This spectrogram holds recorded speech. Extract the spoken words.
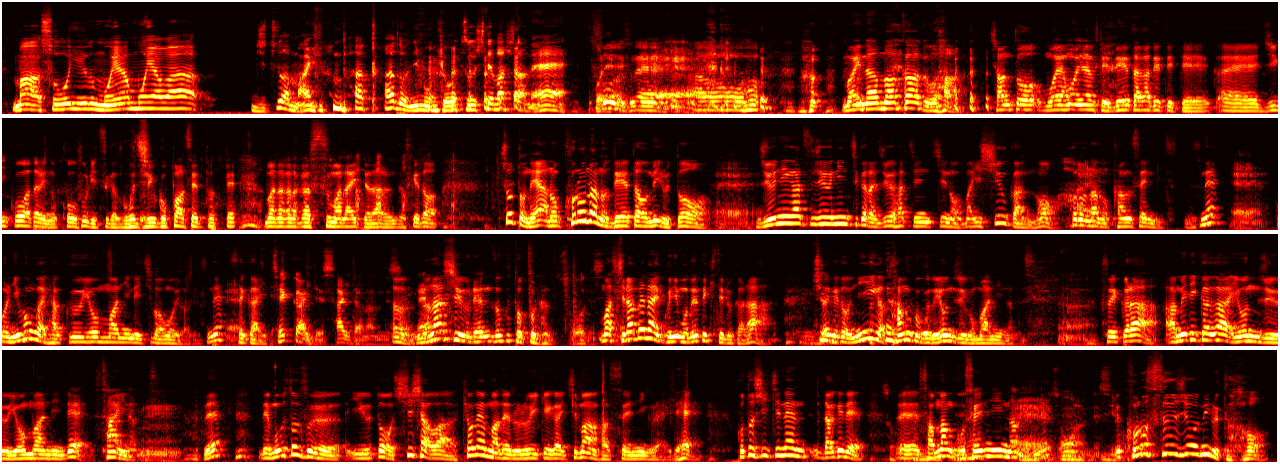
まあ、そういうもやもやは実はマイナンバーカードにも共通してましたね。そうですね。あの マイナンバーカードはちゃんともやもやじゃなくてデータが出てて、えー、人口当たりの交付率が55%って、まあ、なかなか進まないってなるんですけど。ちょっとね、あのコロナのデータを見ると、12月12日から18日の、まあ、1週間のコロナの感染率ですね、はいこれ、日本が104万人で一番多いわけですね、世界で。世界で最多なんですよね、うん、7週連続トップなんです、そうです、ね、まあ、調べない国も出てきてるから、だけど2位が韓国で45万人なんですよ、それからアメリカが44万人で3位なんです。うん、ね、でもう一つ言うと、死者は去年までの累計が1万8000人ぐらいで、今年1年だけで、えー、3万5千人なんだよね、そうなんですよ。でこの数字を見ると、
